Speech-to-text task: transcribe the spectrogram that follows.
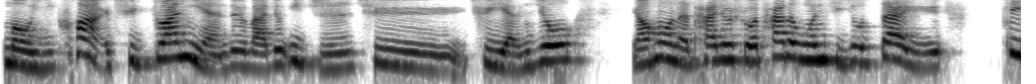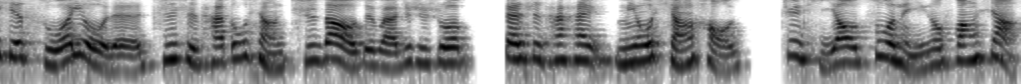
某一块去钻研，对吧？就一直去去研究。然后呢，他就说他的问题就在于这些所有的知识他都想知道，对吧？就是说。但是他还没有想好具体要做哪一个方向。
